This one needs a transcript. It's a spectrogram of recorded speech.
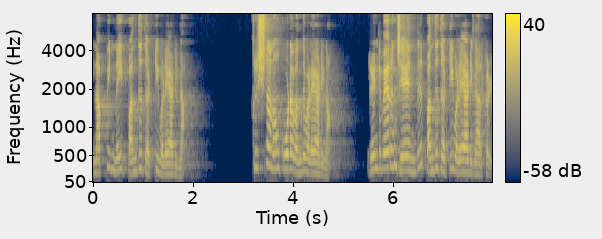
நப்பின்னை பந்து தட்டி விளையாடினான். கிருஷ்ணனும் கூட வந்து விளையாடினான். ரெண்டு பேரும் சேர்ந்து பந்து தட்டி விளையாடினார்கள்.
